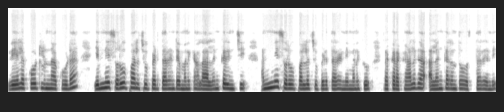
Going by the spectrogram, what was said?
వేల కోట్లున్నా కూడా ఎన్ని స్వరూపాలు చూపెడతారంటే మనకి అలా అలంకరించి అన్ని స్వరూపాల్లో చూపెడతారండి మనకు. రకరకాలుగా అలంకరణతో వస్తారండి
